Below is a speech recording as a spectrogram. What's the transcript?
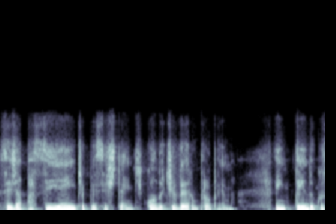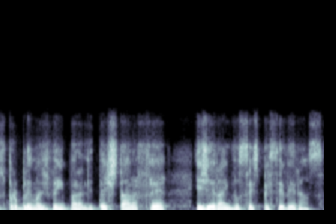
Seja paciente e persistente quando tiver um problema. Entenda que os problemas vêm para lhe testar a fé e gerar em vocês perseverança,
